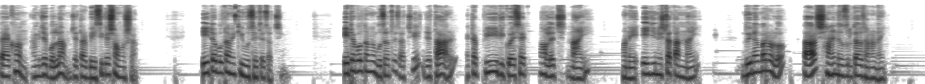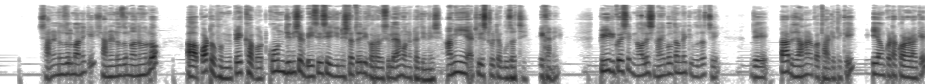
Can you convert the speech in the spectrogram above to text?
তো এখন আমি যে বললাম যে তার বেসিকের সমস্যা, এইটা বলতে আমি কি বুঝাইতে চাচ্ছি? এটা বলতে আমি বোঝাতে চাচ্ছি যে তার একটা প্রি রিকোয়েস্টেড নলেজ নাই মানে এই জিনিসটা তার নাই। দুই নাম্বার হলো, তার সানি নজরুলটাও জানা নাই। সানি নজরুল মানে কি? সানি নজরুল মানে হলো পটভূমি, প্রেক্ষাপট, কোন জিনিসের বেসিস এই জিনিসটা তৈরি করা হয়েছিল, এমন একটা জিনিস। আমি অ্যাটলিস্ট ওইটা বুঝাচ্ছি এখানে। প্রি রিকোয়েস্টেড নলেজ নাই বলতে আমরা কি বোঝাচ্ছি? যে তার জানার কথা আগে থেকেই এই অঙ্কটা করার আগে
